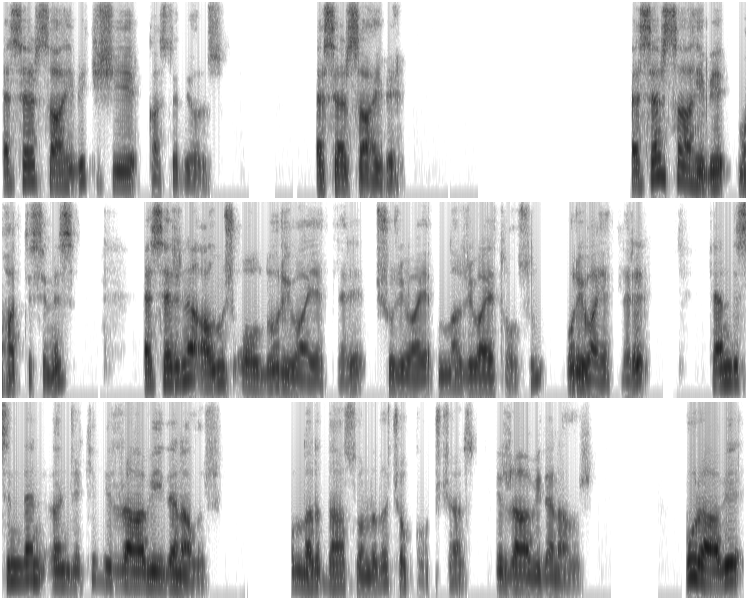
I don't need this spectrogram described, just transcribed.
eser sahibi kişiyi kastediyoruz. Eser sahibi. Eser sahibi muhaddisimiz eserine almış olduğu rivayetleri, şu rivayet, bunlar rivayet olsun, bu rivayetleri kendisinden önceki bir raviden alır. Bunları daha sonra da çok konuşacağız. Bir raviden alır. Bu ravi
